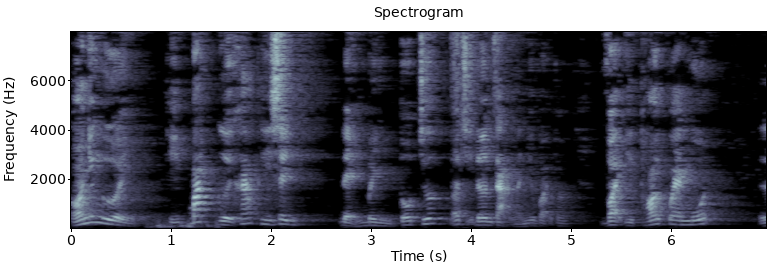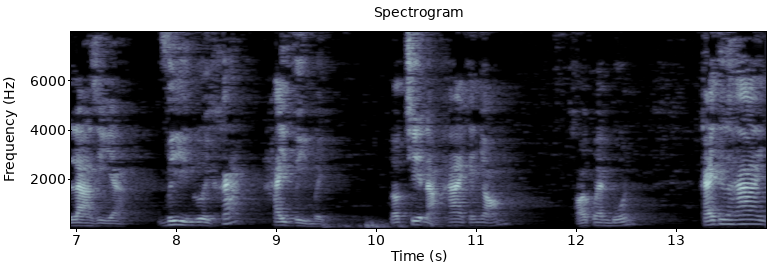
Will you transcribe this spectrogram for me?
có những người thì bắt người khác hy sinh để mình tốt trước. Nó chỉ đơn giản là như vậy thôi. Vậy thì thói quen muốn là gì ạ? À? vì người khác hay vì mình? Nó chia làm hai cái nhóm, thói quen muốn. Cái thứ hai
